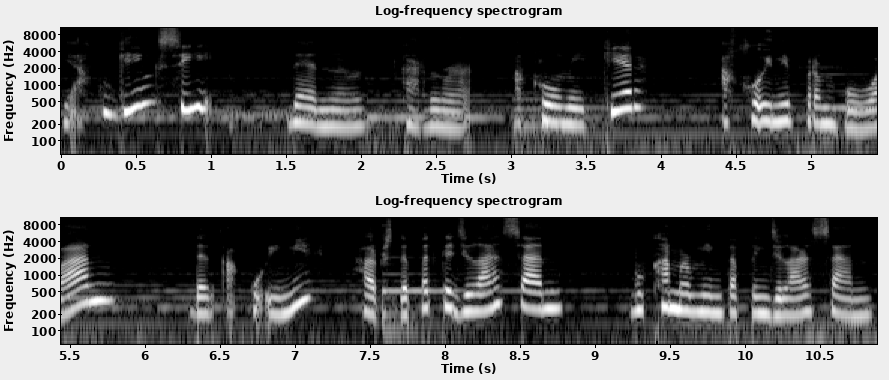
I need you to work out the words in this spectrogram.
ya aku gengsi. Dan karena aku mikir aku ini perempuan dan aku ini harus dapat kejelasan, bukan meminta penjelasan.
